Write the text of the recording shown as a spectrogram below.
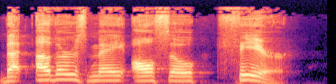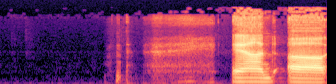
that others may also fear. and uh,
